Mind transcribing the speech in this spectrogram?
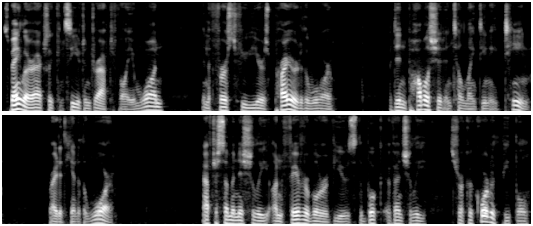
Spengler actually conceived and drafted Volume 1 in the first few years prior to the war, but didn't publish it until 1918, right at the end of the war. After some initially unfavorable reviews, the book eventually struck a chord with people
